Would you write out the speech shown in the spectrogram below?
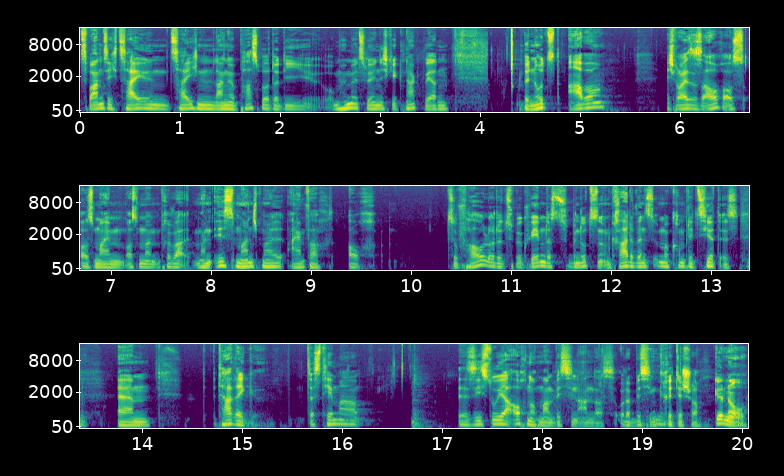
20 äh, Zeilen, Zeichen lange Passwörter, die um Himmels Willen nicht geknackt werden, benutzt. Aber ich weiß es auch aus, aus meinem, aus meinem Privat, man ist manchmal einfach auch zu faul oder zu bequem, das zu benutzen. Und gerade wenn es immer kompliziert ist. Mhm. Ähm, Tarek, das Thema siehst du ja auch noch mal ein bisschen anders oder ein bisschen kritischer. Genau,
